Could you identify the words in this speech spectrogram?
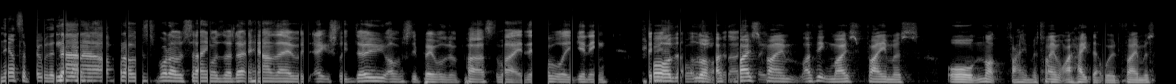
announced a program with a No, demo- no. What I was what I was saying was I don't know how they would actually do. Obviously, people that have passed away, they're probably getting. Well, previous look, recordings of those most people. fame. I think most famous, or not famous. Famous. I hate that word. Famous.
